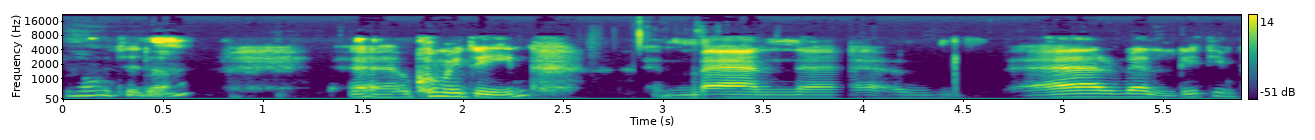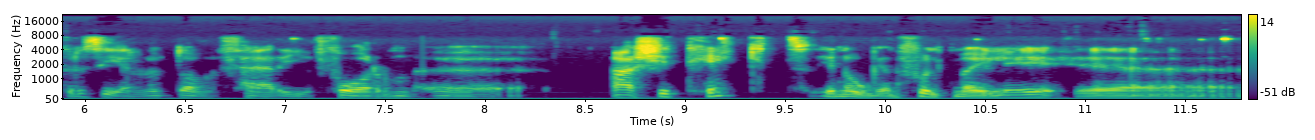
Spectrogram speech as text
en gång i tiden. Och kom inte in. Men är väldigt intresserad av färg, form, arkitekt är nog en fullt möjlig, eh,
